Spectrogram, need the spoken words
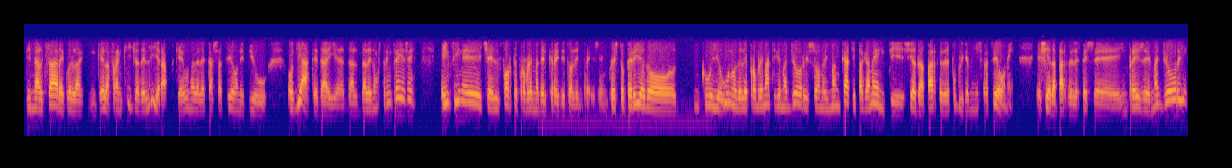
di innalzare quella che è la franchigia dell'IRAP, che è una delle tassazioni più odiate dai, eh, dal- dalle nostre imprese. E infine c'è il forte problema del credito alle imprese. In questo periodo in cui una delle problematiche maggiori sono i mancati pagamenti sia da parte delle pubbliche amministrazioni e sia da parte delle stesse imprese maggiori,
